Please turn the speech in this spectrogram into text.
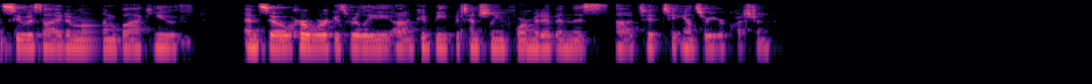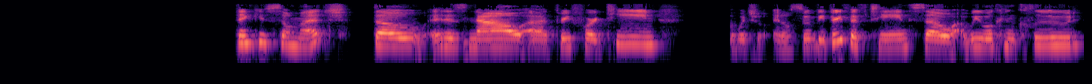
suicide among Black youth. And so her work is really uh, could be potentially informative in this uh, to, to answer your question. Thank you so much. So it is now uh, 3:14, which it'll soon be 3:15. So we will conclude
